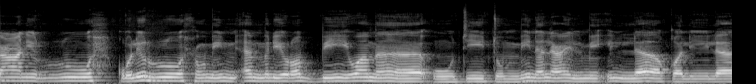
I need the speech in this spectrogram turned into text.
عَنِ الرُّوحِ قُلِ الرُّوحُ مِنْ أَمْرِ رَبِّي وَمَا أُوتِيتُم مِّنَ الْعِلْمِ إِلَّا قَلِيلًا۔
